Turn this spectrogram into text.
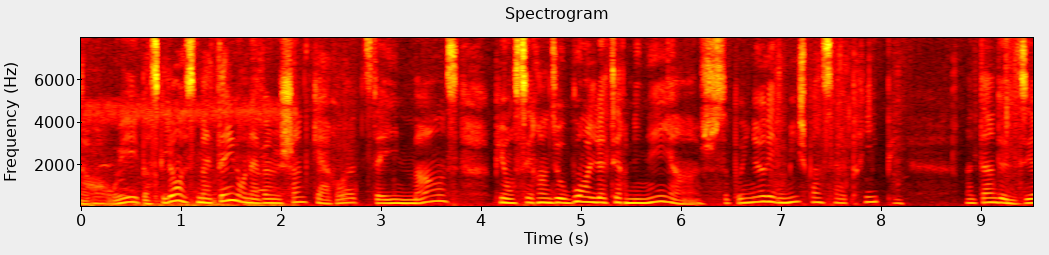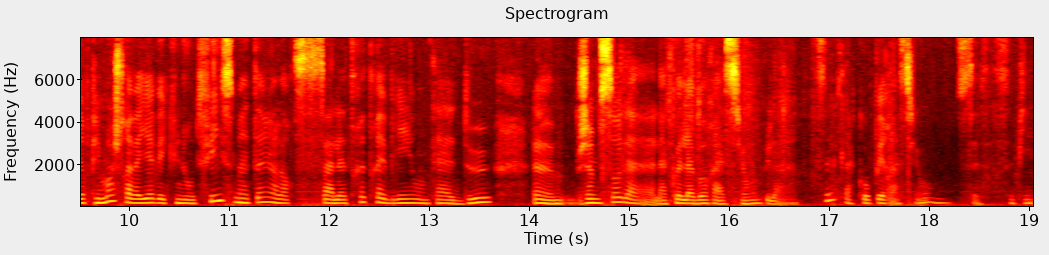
Ah oui, parce que là, ce matin, on avait un champ de carottes, c'était immense. Puis on s'est rendu au bout, on l'a terminé en, je sais pas, une heure et demie, je pense, ça a pris. Puis en temps de le dire. Puis moi, je travaillais avec une autre fille ce matin, alors ça allait très, très bien. On était à deux. Euh, j'aime ça, la, collaboration, puis la, la coopération. C'est bien.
